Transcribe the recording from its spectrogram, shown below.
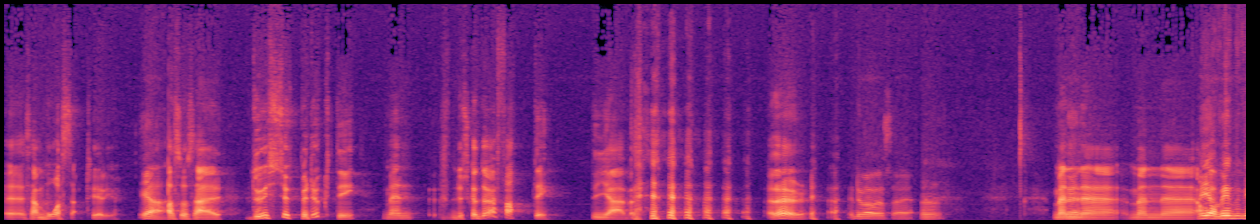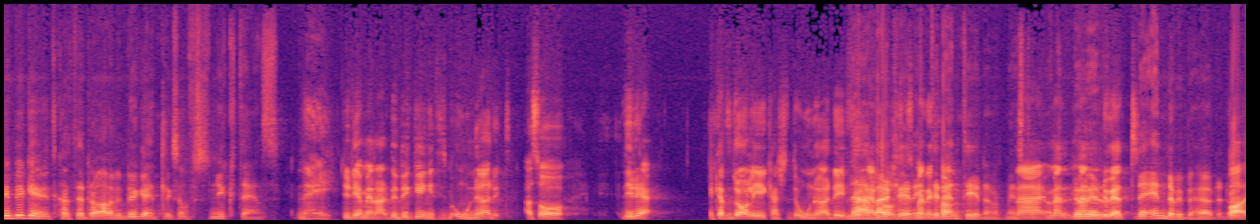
eh, Så här Mozart är det ju. Ja. Alltså så här, du är superduktig, men du ska dö fattig, din jävel. Eller hur? det var väl så, ja. Men, Men- eh, men, eh, ja. Men ja, vi, vi bygger ju inte katedraler, vi bygger inte liksom snyggt ens. nej, det är det jag menar. Vi bygger ingenting som är onödigt. Alltså, det är det. En katedral är kanske inte onödig för Nej, en verkligen inte i den tiden åtminstone. Nej, men, det var men du vet, det enda vi behövde då. bara,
